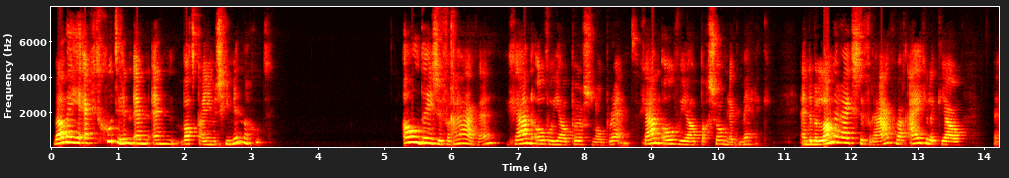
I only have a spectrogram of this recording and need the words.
Waar ben je echt goed in en, en wat kan je misschien minder goed? Al deze vragen gaan over jouw personal brand, gaan over jouw persoonlijk merk. En de belangrijkste vraag waar eigenlijk jouw, uh,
